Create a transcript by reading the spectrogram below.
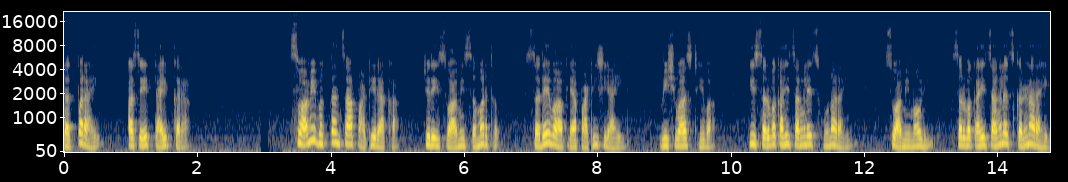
तत्पर आहे असे टाईप करा. स्वामी भक्तांचा पाठी राखा. श्री स्वामी समर्थ सदैव आपल्या पाठीशी आहेत. विश्वास ठेवा की सर्व काही चांगलेच होणार आहे. स्वामी माऊली सर्व काही चांगलंच करणार आहेत.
